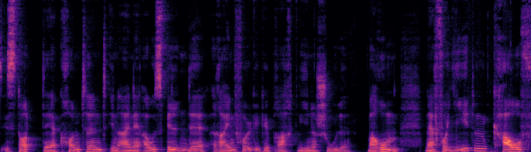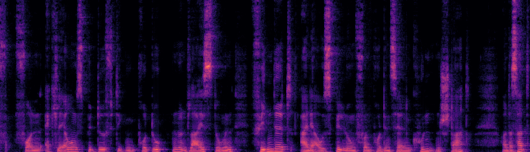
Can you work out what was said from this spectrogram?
ist dort der Content in eine ausbildende Reihenfolge gebracht wie in der Schule. Warum? Na, vor jedem Kauf von erklärungsbedürftigen Produkten und Leistungen findet eine Ausbildung von potenziellen Kunden statt. Und das hat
